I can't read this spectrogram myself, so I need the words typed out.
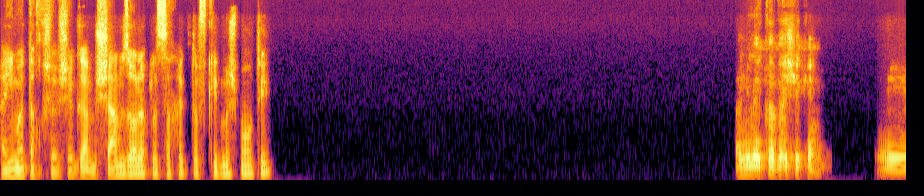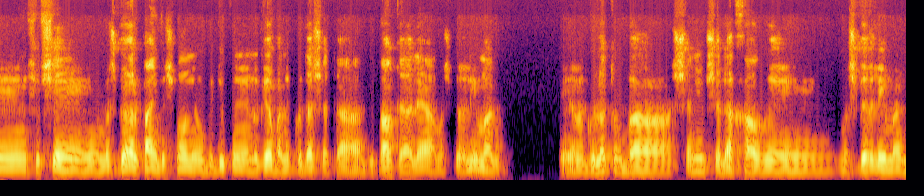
האם אתה חושב שגם שם זה הולך לשחק תפקיד משמעותי? אני מקווה שכן. אה, אני חושב שמשבר 2008 הוא בדיוק נוגע בנקודה שאתה דיברת עליה, משבר לימן, הרגולטור בשנים שלאחר משבר לימן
